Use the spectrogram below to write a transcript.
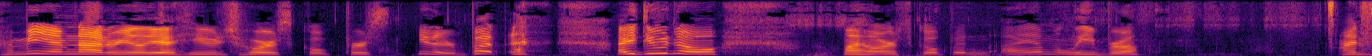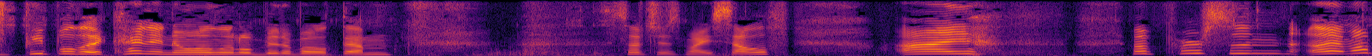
Mean, I'm not really a huge horoscope person either, but I do know my horoscope, and I am a Libra. And people that kind of know a little bit about them, such as myself, I am a person. I'm a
